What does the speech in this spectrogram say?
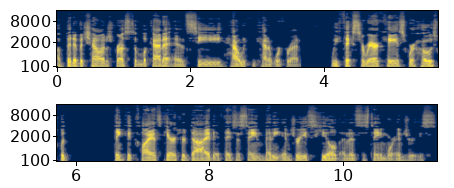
a bit of a challenge for us to look at it and see how we can kind of work around. It. We fixed a rare case where hosts would think a client's character died if they sustained many injuries, healed, and then sustained more injuries.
